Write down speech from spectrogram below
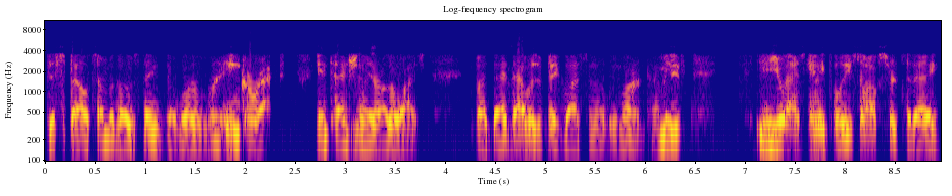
dispel some of those things that were, were incorrect, intentionally or otherwise. But that that was a big lesson that we learned. I mean, if you ask any police officer today,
